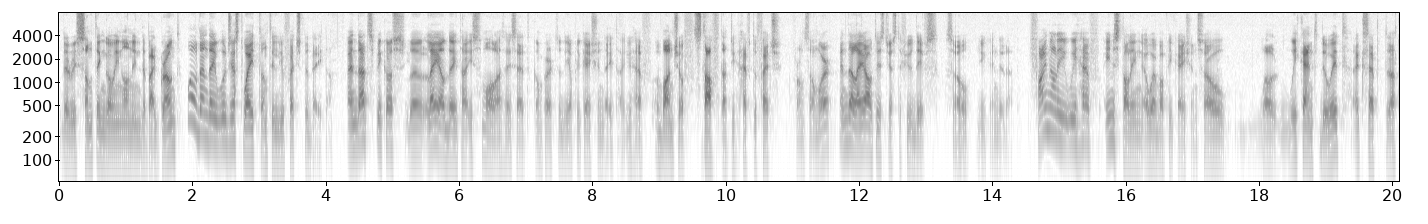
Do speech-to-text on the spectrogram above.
there is something going on in the background. Well, then they will just wait until you fetch the data. And that's because the layout data is small, as I said, compared to the application data. You have a bunch of stuff that you have to fetch from somewhere. And the layout is just a few divs, so you can do that. Finally, we have installing a web application. So, well, we can't do it except that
